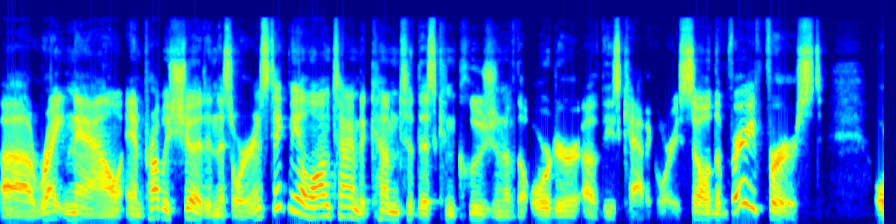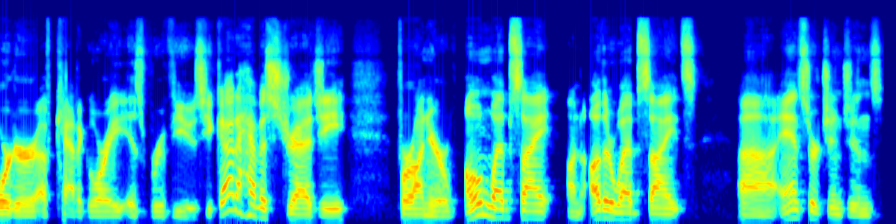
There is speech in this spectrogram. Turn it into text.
uh, right now and probably should in this order. And it's taken me a long time to come to this conclusion of the order of these categories. So the very first order of category is reviews. You got to have a strategy for on your own website, on other websites, uh, and search engines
